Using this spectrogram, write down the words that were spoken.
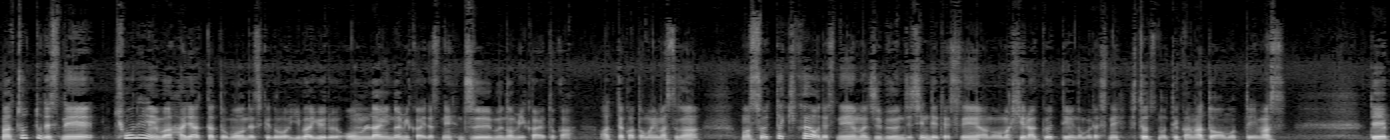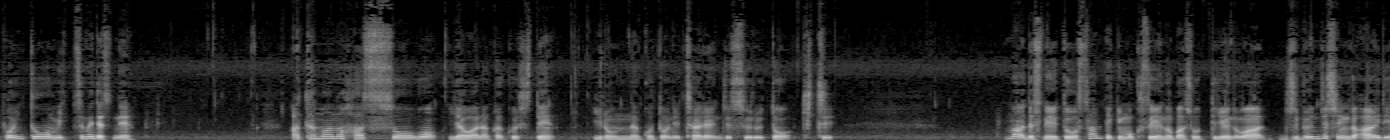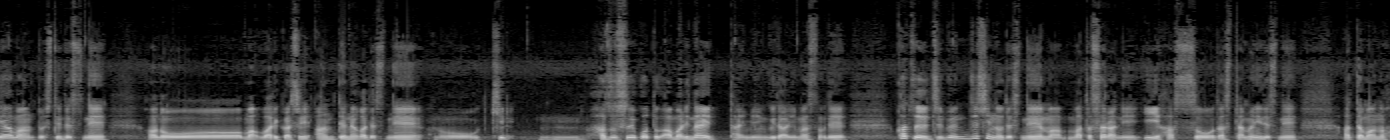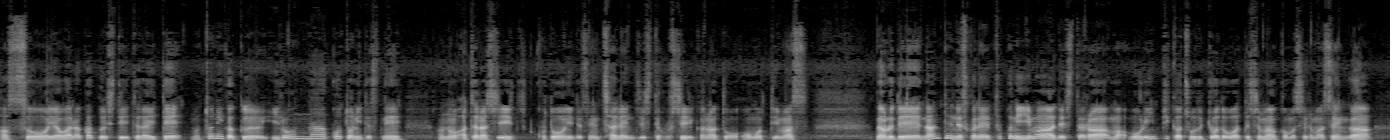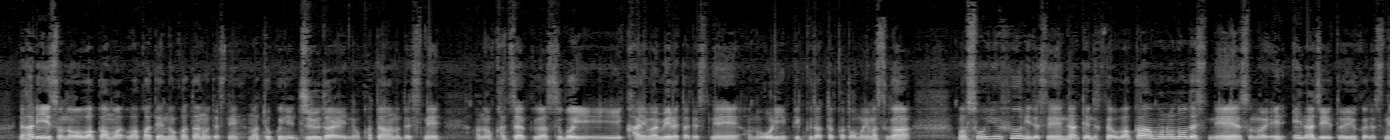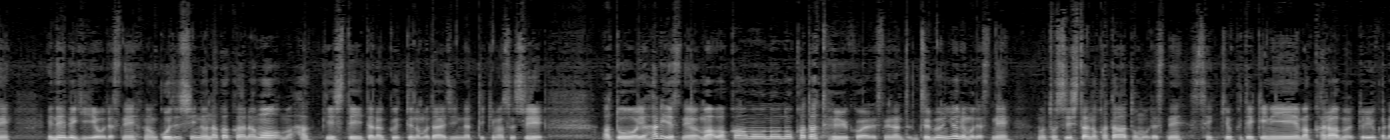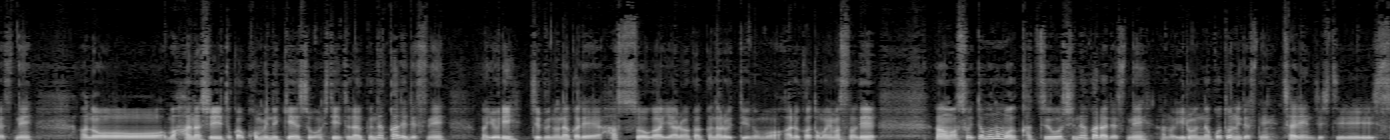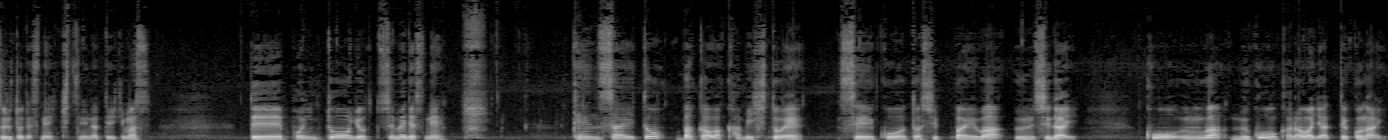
まちょっとですね去年は流行ったと思うんですけどいわゆるオンライン飲み会ですね、ズーム飲み会とかあったかと思いますが、まそういった機会をですね、ま自分自身でですねあの、ま開くっていうのもですね一つの手かなとは思っています。でポイントを3つ目ですね頭の発想を柔らかくしていろんなことにチャレンジすると吉まあですね、えっと、3匹木星の場所っていうのは自分自身がアイデアマンとしてですね、あのー、まあ、割かしアンテナがですね、あのー、うん、外すことがあまりないタイミングでありますので、かつ自分自身のですね、まあ、またさらにいい発想を出すためにですね、頭の発想を柔らかくしていただいて、まあ、とにかくいろんなことにですね、あの、新しいことにですね、チャレンジしてほしいかなと思っています。なので、なんていうんですかね、特に今でしたら、まあ、オリンピックはちょうど今日で終わってしまうかもしれませんが、やはりその若若手の方のですね、まあ、特に10代の方のですね、あの活躍がすごい垣間見れたですね、あのオリンピックだったかと思いますが、まあ、そういうふうにですね、なんていうんですか、若者のですね、そのエナジーというかですね、エネルギーをですね、まあ、ご自身の中からも発揮していただくっていうのも大事になってきますし、あと、やはりですね、まあ、若者の方というかはですね、なんて自分よりもですね、まあ、年下の方ともですね、積極的に、ま絡むというかですね、あのー、まあ、話とかコミュニケーションをしていただく中でですね、まより自分の中で発想が柔らかくなるっていうのもあるかと思いますので、あま、そういったものも活用しながらですね、あのいろんなことにですね、チャレンジしてするとですね、基地になっていきます。で、ポイント4つ目ですね。天才とバカは紙一重成功と失敗は運次第。幸運は向こうからはやってこない。っ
